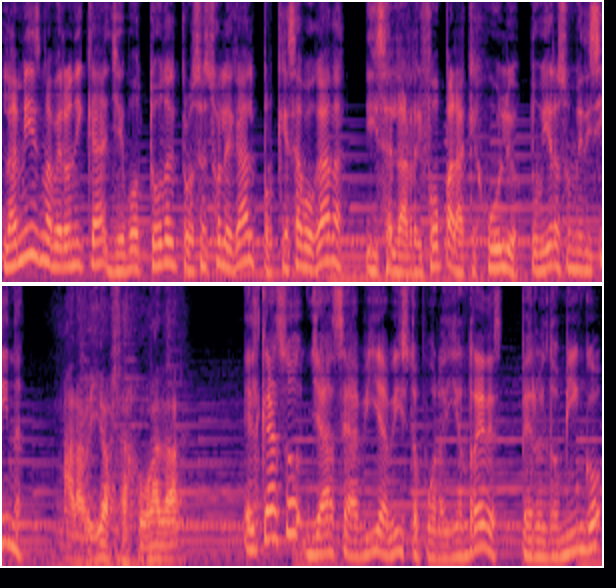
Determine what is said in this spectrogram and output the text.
La misma Verónica llevó todo el proceso legal porque es abogada y se la rifó para que Julio tuviera su medicina. Maravillosa jugada. El caso ya se había visto por ahí en redes, pero el domingo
